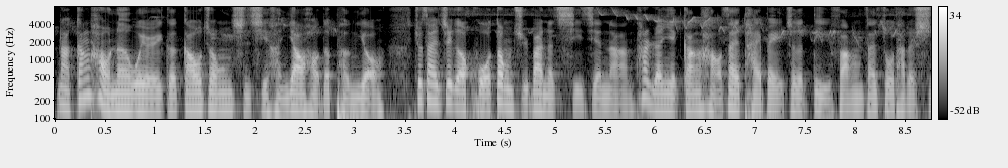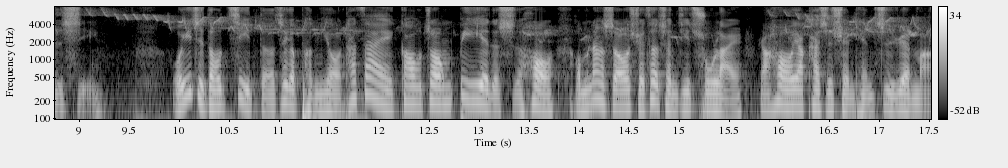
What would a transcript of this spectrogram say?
那刚好呢，我有一个高中时期很要好的朋友，就在这个活动举办的期间呢，他人也刚好在台北这个地方在做他的实习。我一直都记得这个朋友，他在高中毕业的时候，我们那个时候学测成绩出来，然后要开始选填志愿嘛。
